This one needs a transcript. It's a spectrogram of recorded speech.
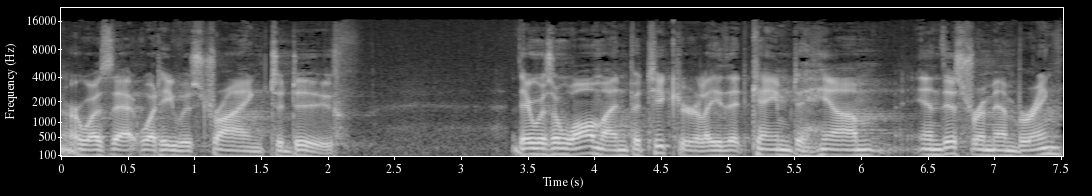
Or was that what he was trying to do? There was a woman, particularly, that came to him in this remembering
